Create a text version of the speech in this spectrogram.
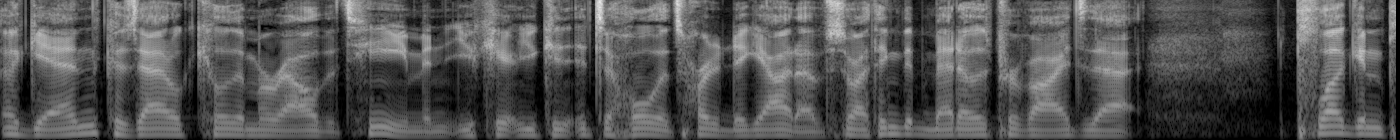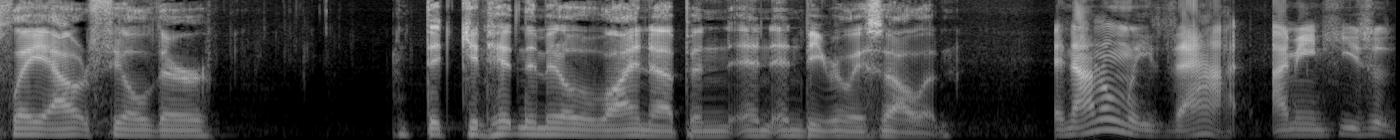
again because that'll kill the morale of the team, and you can't you can it's a hole that's hard to dig out of. So I think that Meadows provides that plug and play outfielder that can hit in the middle of the lineup and, and, and be really solid. And not only that, I mean, he's a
